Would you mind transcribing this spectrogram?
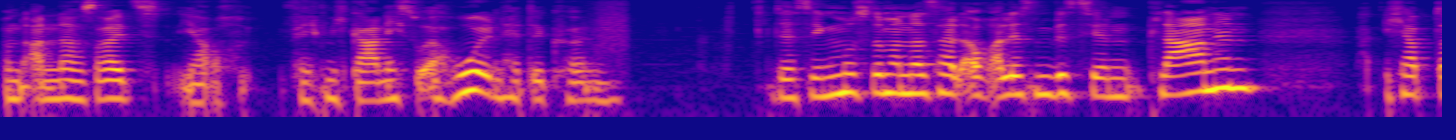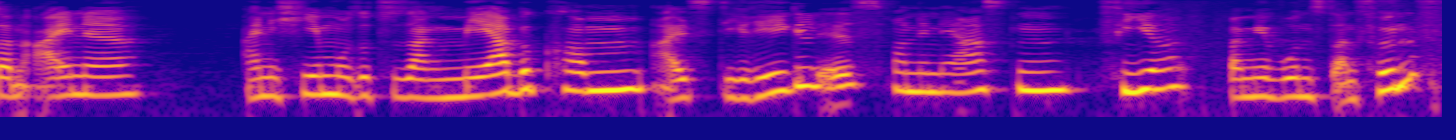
Und andererseits ja auch vielleicht mich gar nicht so erholen hätte können. Deswegen musste man das halt auch alles ein bisschen planen. Ich habe dann eine eine Chemo sozusagen mehr bekommen, als die Regel ist von den ersten vier. Bei mir wurden es dann fünf.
